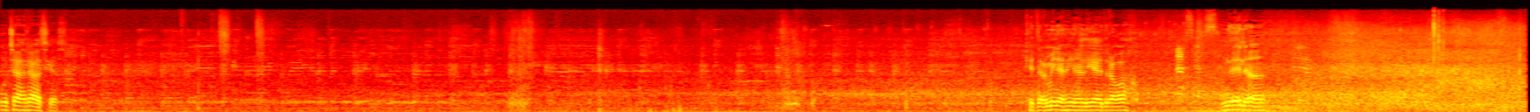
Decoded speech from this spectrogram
Muchas gracias. Que termines bien el día de trabajo. Gracias. De nada.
